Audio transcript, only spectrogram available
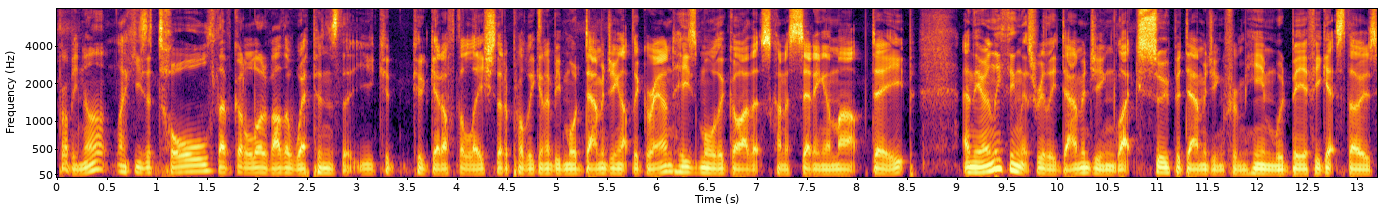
Probably not. Like he's a tall. They've got a lot of other weapons that you could could get off the leash that are probably going to be more damaging up the ground. He's more the guy that's kind of setting them up deep. And the only thing that's really damaging, like super damaging from him, would be if he gets those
